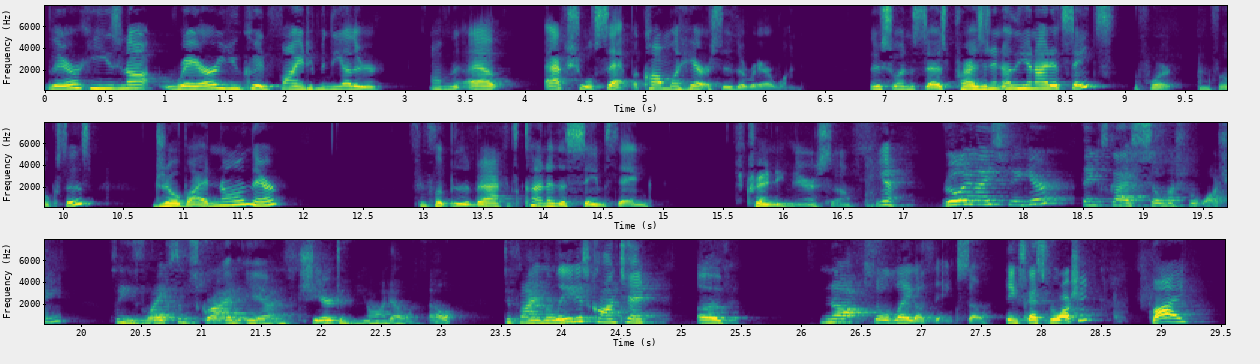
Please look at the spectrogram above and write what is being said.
there. He's not rare. You could find him in the other on the uh, actual set, but Kamala Harris is a rare one. This one says President of the United States before it unfocuses. Joe Biden on there. If you flip to the back, it's kind of the same thing. It's trending there, so yeah. Really nice figure. Thanks guys so much for watching. Please like, subscribe, and share to Beyond LFL to find the latest content of not so Lego things. So thanks guys for watching. Bye.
